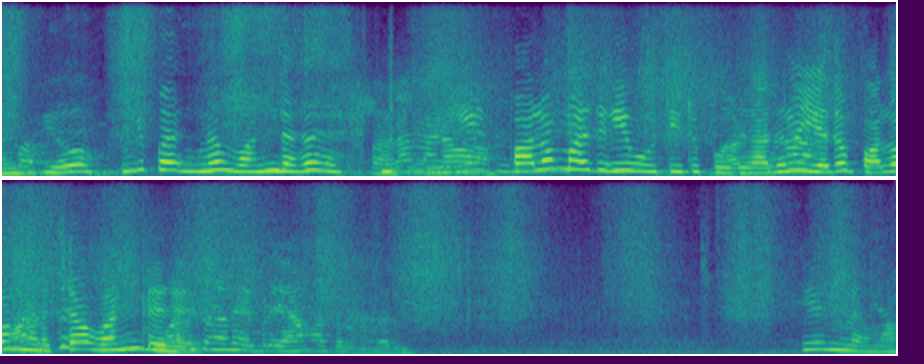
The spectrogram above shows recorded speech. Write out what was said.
ஐயோ இங்க பாருங்களேன் வண்டை. பழம் மாதிரியே ஊட்டிட்டு போகுது. அதெல்லாம் ஏதோ பழம்னு நினைச்சா வண்டு. ஏமாத்துறது ஏங்களாமா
